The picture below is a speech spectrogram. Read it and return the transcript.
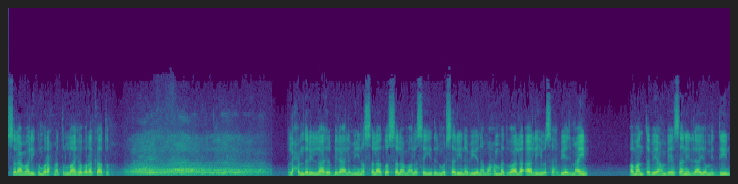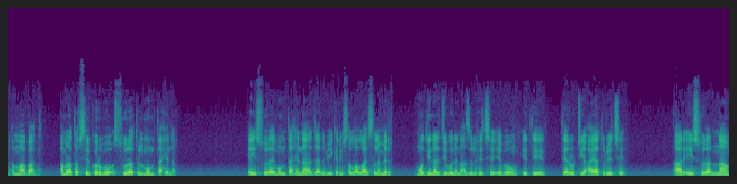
আসসালামু আলাইকুম রহমতুল্লাহ বরকাত আলহামদুলিল্লাহ রবিলমিন ওসলাত ওসালাম আলা সঈদুল মুরসলী নবীনা মোহাম্মদ ওয়ালা আলহি ওসাহবি আজমাইন ওমান তবি আহম বেহসান ইউদ্দিন আম্মাবাদ আমরা তফসির করব সুরাতুল মুমতাহেনার এই সুরায় মুমতাহেনা যা নবী করিম সাল্লা সাল্লামের মদিনার জীবনে নাজুল হয়েছে এবং এতে তেরোটি আয়াত রয়েছে আর এই সুরার নাম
